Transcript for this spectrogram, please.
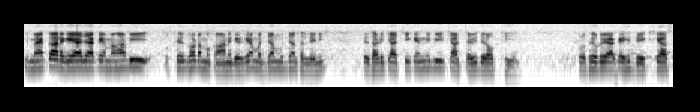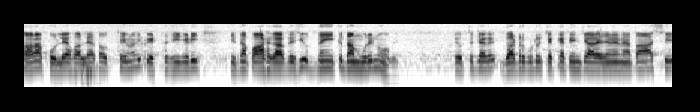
ਤੇ ਮੈਂ ਘਰ ਗਿਆ ਜਾ ਕੇ, ਮੈਂ ਕਿਹਾ ਵੀ ਉੱਥੇ ਤੁਹਾਡਾ ਮਕਾਨ ਗਿਰ ਗਿਆ, ਮੱਝਾਂ ਮੁੱਝਾਂ ਥੱਲੇ ਨਹੀਂ। ਤੇ ਸਾਡੀ ਚਾਚੀ ਕਹਿੰਦੀ ਵੀ ਚਾਚਾ ਵੀ ਤੇਰਾ ਉੱਥੇ ਹੀ ਹੈ ਚਲੋ ਫਿਰ ਉਰੇ ਆ ਕੇ ਅਸੀਂ ਦੇਖਿਆ, ਸਾਰਾ ਫੋਲਿਆ ਫਾਲਿਆ ਤਾਂ ਉੱਥੇ ਉਹਨਾਂ ਦੀ ਪਿੱਠ ਸੀ ਜਿਹੜੀ ਜਿੱਦਾਂ ਪਾਠ ਕਰਦੇ ਸੀ, ਉਦਾਂ ਹੀ ਇੱਕਦਮ ਮੂਰੇ ਨੂੰ ਹੋ ਗਏ। ਤੇ ਉੱਥੇ ਜਾ ਕੇ ਗਾਡਰ ਗੁਡਰ ਚੱਕਿਆ ਤਿੰਨ ਚਾਰ ਜਣੇ ਨੇ ਤਾਂ ਆਹ ਸੀ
